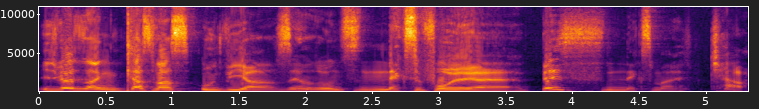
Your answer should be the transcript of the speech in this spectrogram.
ich würde sagen, das war's und wir sehen uns nächste Folge. Bis nächstes Mal. Ciao.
